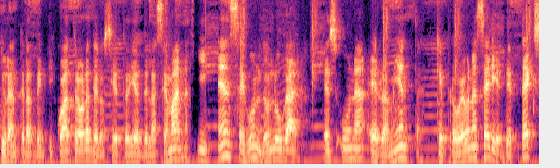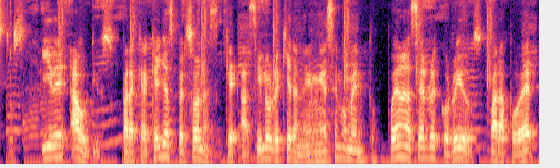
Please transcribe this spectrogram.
durante las 24 horas de los 7 días de la semana. Y en segundo lugar, es una herramienta que provee una serie de textos y de audios para que aquellas personas que así lo requieran en ese momento puedan hacer recorridos para poder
